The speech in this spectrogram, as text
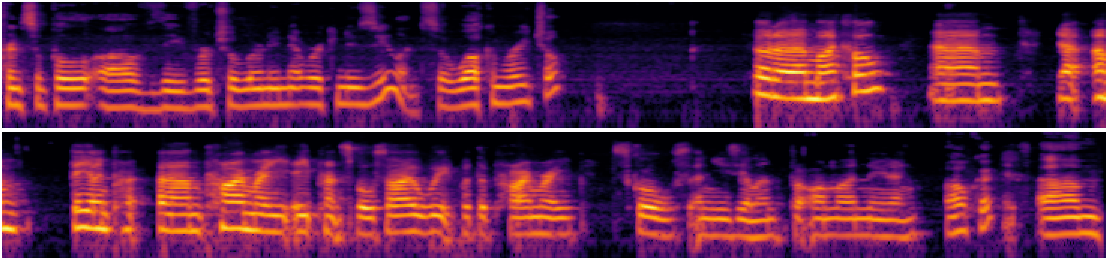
principal of the Virtual Learning Network in New Zealand. So welcome, Rachel. Hello, Michael. Um, yeah, I'm the um, primary e-principal, so I work with the primary schools in New Zealand for online learning. Okay. Um,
